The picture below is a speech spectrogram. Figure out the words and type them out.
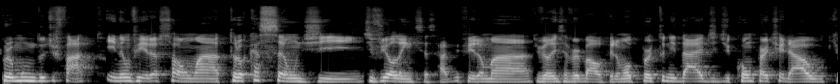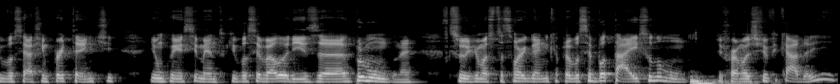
para o mundo de fato. E não vira só uma trocação de, de violência, sabe? Vira uma de violência verbal, vira uma oportunidade de compartilhar algo que você acha importante e um conhecimento que você valoriza pro mundo, né? Surge uma situação orgânica para você botar isso no mundo de forma justificada. E,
